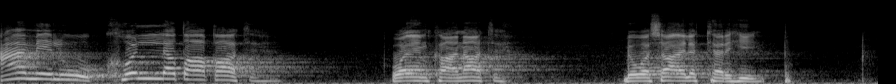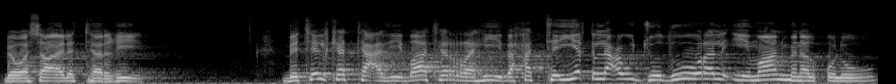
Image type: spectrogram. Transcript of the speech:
عملوا كل طاقاتهم وإمكاناته بوسائل الترهيب بوسائل الترغيب بتلك التعذيبات الرهيبة حتى يقلعوا جذور الإيمان من القلوب.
